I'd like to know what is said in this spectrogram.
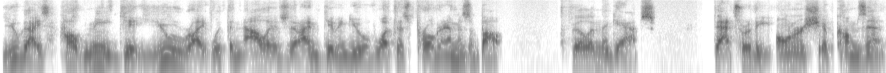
You guys help me get you right with the knowledge that I'm giving you of what this program is about. Fill in the gaps That's where the ownership comes in.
